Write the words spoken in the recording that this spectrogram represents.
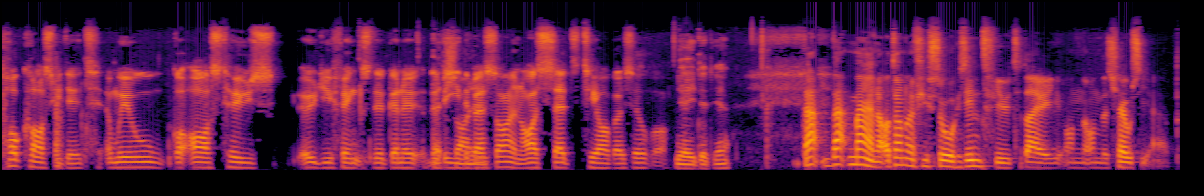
podcast we did, and we all got asked who's who do you think's the gonna Best be signing. the best sign. I said Thiago Silva. Yeah, he did. Yeah. that that man. I don't know if you saw his interview today on on the Chelsea app,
